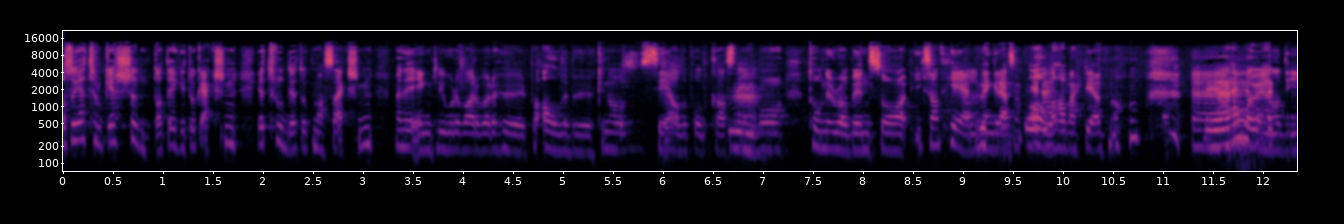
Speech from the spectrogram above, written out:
Altså, Jeg tror ikke jeg skjønte at jeg ikke tok action. Jeg trodde jeg tok masse action, men det jeg egentlig gjorde, var å bare høre på alle bøkene og se alle podkastene mm. og Tony Robins og ikke sant, hele den greia som alle har vært igjennom. Yeah. han var jo en av de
